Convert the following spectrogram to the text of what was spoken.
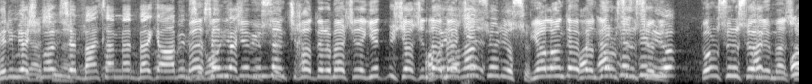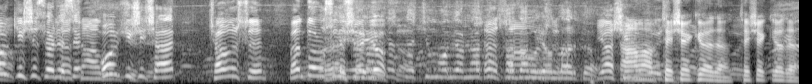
benim yaşıma Yaşına. sen, ben sen ben belki abimsin. Ben 10 seni yaş cebimden büyüksün. çıkartırım her şeyde. 70 yaşında. Ama her yalan söylüyorsun. Yalan Bak, ben herkes doğrusunu söylüyorum. Doğrusunu söyleyeyim ben Bak, sana. 10 kişi söylesin, Sen sana 10 kişi konuşuyorsun. çağır. Çağırsın. Ben doğrusunu şey söylüyorum. yok. Seçim oluyor Sen nasıl sana kazanıyorlardı. Yaşını Tamam teşekkür ederim. Teşekkür ederim.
